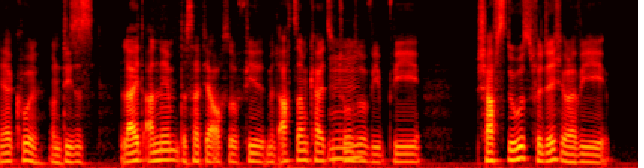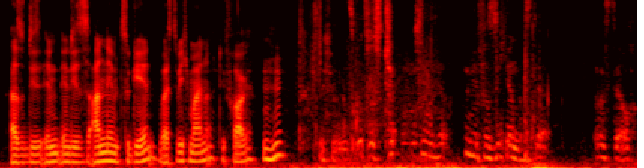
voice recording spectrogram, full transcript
Ja. ja, cool. Und dieses Leid annehmen, das hat ja auch so viel mit Achtsamkeit zu tun. Mhm. So wie, wie schaffst du es für dich oder wie also die, in, in dieses Annehmen zu gehen. Weißt du, wie ich meine, die Frage? Mhm. Ich will ganz kurz was checken. Muss man hier, mir versichern, dass der, dass der auch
